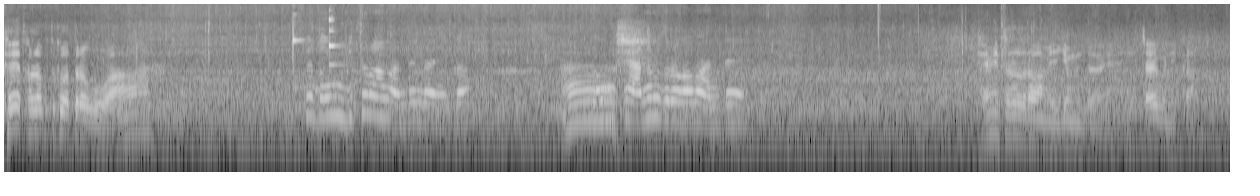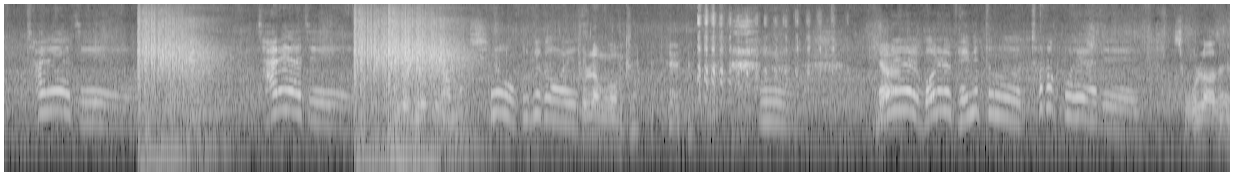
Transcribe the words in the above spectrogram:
배에 달라붙을 것 같더라고. 아, 근데 너무 밑으로 하면 안 된다니까. 너무 아, 배 안으로 들어가면 안 돼. 배 밑으로 들어가면 이게 문제네. 짧으니까. 잘해야지. 잘해야지. 이거 이렇게 가면 그럼 그렇게 가야지. 졸라 무거운데. 응. 야. 머리를 머리를 배 밑으로 쳐박고 해야지. 저 올라가서.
